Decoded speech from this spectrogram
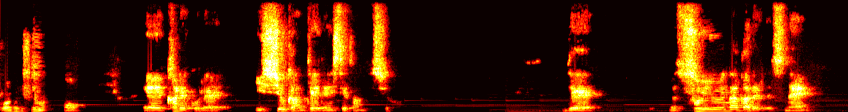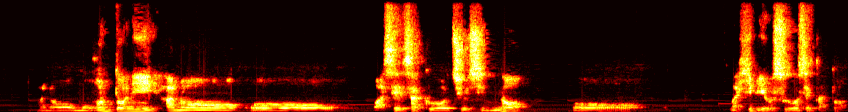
この日も、えー、かれこれ1週間停電してたんですよ。で、そういう中でですね、あの、もう本当に、あの、まあ、政策を中心の、まあ、日々を過ごせたと。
